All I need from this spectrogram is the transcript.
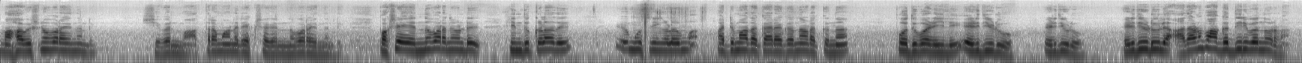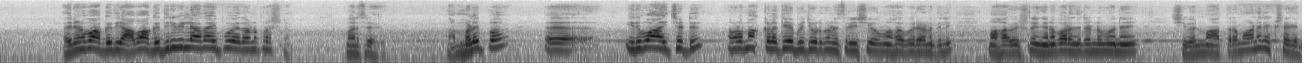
മഹാവിഷ്ണു പറയുന്നുണ്ട്. ശിവൻ മാത്രമാണ് രക്ഷകൻ എന്ന് പറയുന്നുണ്ട്. പക്ഷേ എന്ന് പറഞ്ഞുകൊണ്ട് ഹിന്ദുക്കളത് മുസ്ലിങ്ങളും മറ്റു മതക്കാരൊക്കെ നടക്കുന്ന പൊതുവഴിയിൽ എഴുതിയിടുവോ? എഴുതിയിടുവോ? എഴുതിയിടൂല. അതാണ് വകതിരിവെന്ന് പറയുന്നത് അതിനാണ് പകുതി ആ വകതിരിവില്ലാതായി പോയതാണ് പ്രശ്നം. മനസ്സിലായോ? നമ്മളിപ്പോൾ ഇത് വായിച്ചിട്ട് നമ്മുടെ മക്കളെ കേൾപ്പിച്ചു കൊടുക്കണം ശ്രീ ശിവ മഹാപുരാണത്തിൽ മഹാവിഷ്ണു ഇങ്ങനെ പറഞ്ഞിട്ടുണ്ട് മോനെ ശിവൻ മാത്രമാണ് രക്ഷകൻ.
